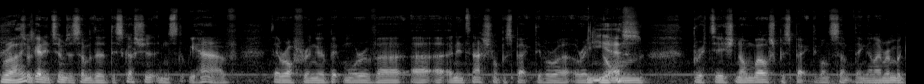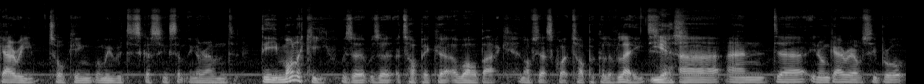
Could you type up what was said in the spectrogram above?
Right. So again, in terms of some of the discussions that we have, they're offering a bit more of a, a, an international perspective or a, or a Yes. non-British, non-Welsh perspective on something. And I remember Gary talking when we were discussing something around the monarchy was a was a, a topic a, a while back, and obviously that's quite topical of late. Yes. Uh, and uh, you know, and Gary obviously brought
